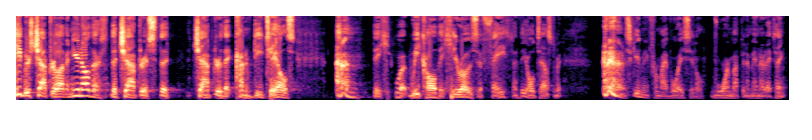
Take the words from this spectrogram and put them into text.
Hebrews chapter 11, you know the, the chapter. It's the chapter that kind of details the, what we call the heroes of faith of the Old Testament. Excuse me for my voice, it'll warm up in a minute, I think.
